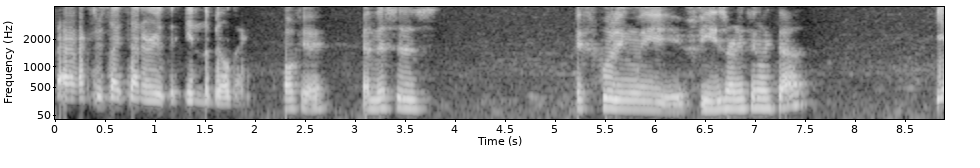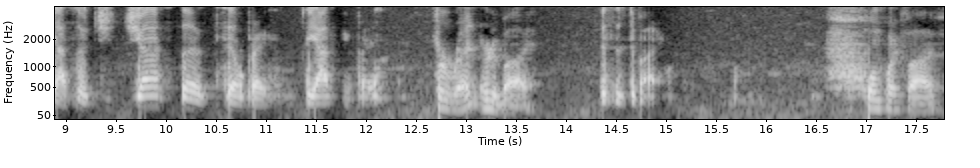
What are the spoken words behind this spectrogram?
exercise center is in the building. Okay, and this is excluding the fees or anything like that. Yeah, so j- just the sale price, the asking price. For rent or to buy? This is to buy. 1.5.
